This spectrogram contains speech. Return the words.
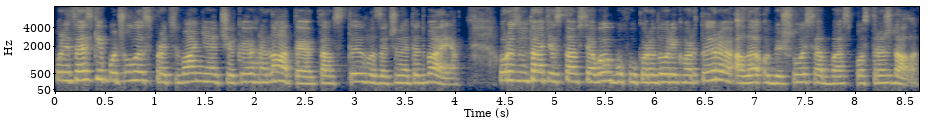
поліцейські почули спрацювання чеки гранати та встигли зачинити двері. У результаті стався вибух у коридорі квартири, але обійшлося без постраждалих.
